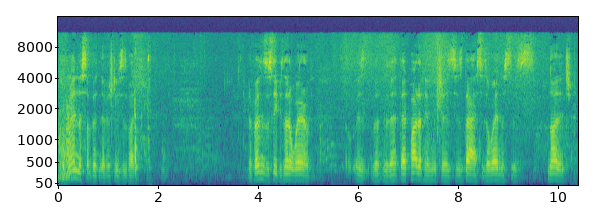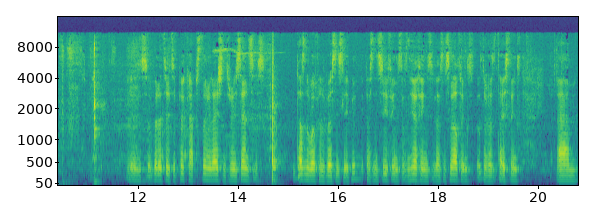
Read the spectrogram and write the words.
awareness of that nefesh leaves his body. When a person's asleep, he's not aware of his, the, the, that, that part of him which is his das, his awareness, his knowledge, his ability to pick up stimulation through his senses. It doesn't work when a person's sleeping. He doesn't see things, doesn't hear things, he doesn't smell things, doesn't taste things. Um,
